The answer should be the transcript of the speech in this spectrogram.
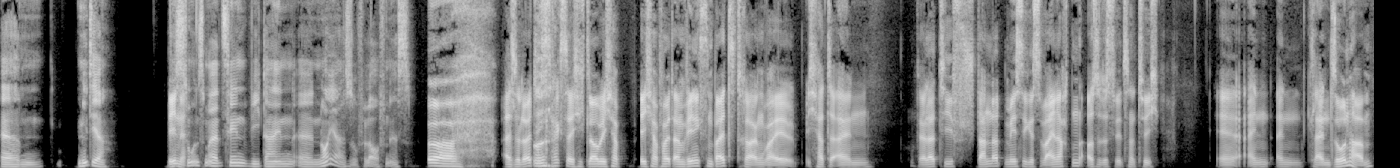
Ähm, Mietja, Bene. willst du uns mal erzählen, wie dein äh, Neujahr so verlaufen ist? Äh, Also Leute, Äh. ich sag's euch, ich glaube, ich habe ich hab heute am wenigsten beizutragen, weil ich hatte ein relativ standardmäßiges Weihnachten, außer dass wir jetzt natürlich äh, einen, einen kleinen Sohn haben,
